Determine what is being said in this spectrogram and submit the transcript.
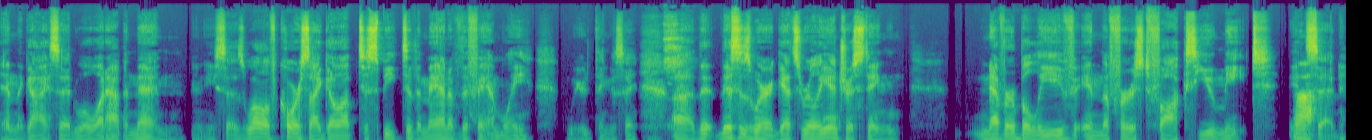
and the guy said, Well, what happened then? And he says, Well, of course, I go up to speak to the man of the family. Weird thing to say. Uh, th- this is where it gets really interesting. Never believe in the first fox you meet, it Ah. said.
